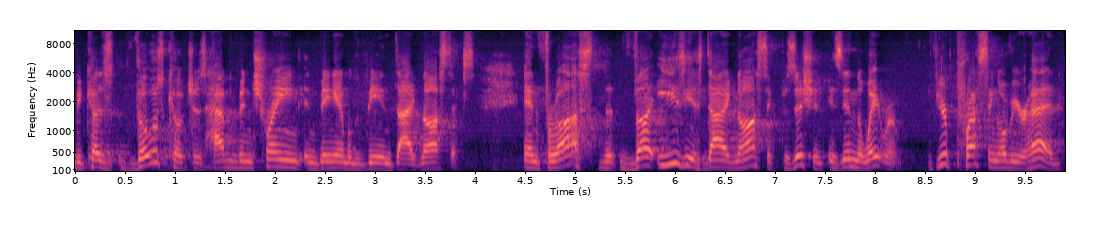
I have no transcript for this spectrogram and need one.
because those coaches haven't been trained in being able to be in diagnostics. And for us, the, the easiest diagnostic position is in the weight room. If you're pressing over your head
